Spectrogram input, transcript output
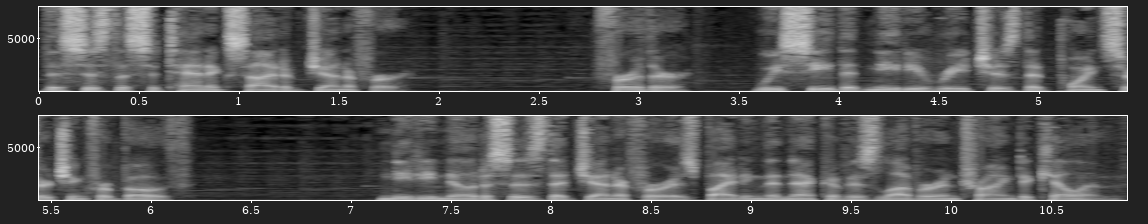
This is the satanic side of Jennifer. Further, we see that Needy reaches that point searching for both. Needy notices that Jennifer is biting the neck of his lover and trying to kill him.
